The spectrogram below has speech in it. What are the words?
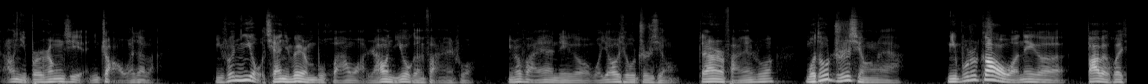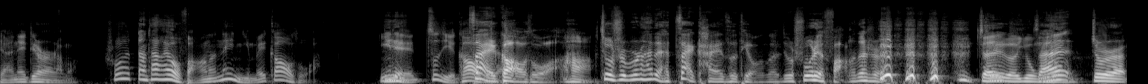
然后你倍儿生气，你找过去了。你说你有钱，你为什么不还我？然后你又跟法院说，你说法院那个我要求执行，但是法院说我都执行了呀，你不是告我那个八百块钱那地儿了吗？说但他还有房呢，那你没告诉我，你得自己告诉我再告诉我，啊，就是不是还得再开一次庭子？就说这房子是 这这个用咱就是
